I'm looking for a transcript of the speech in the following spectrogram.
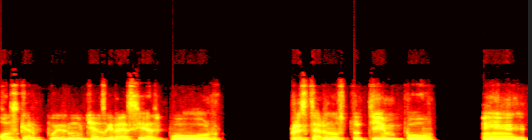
Oscar, pues muchas gracias por prestarnos tu tiempo. Eh,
